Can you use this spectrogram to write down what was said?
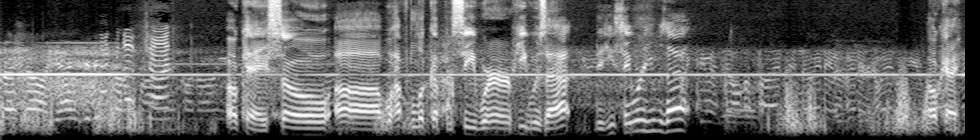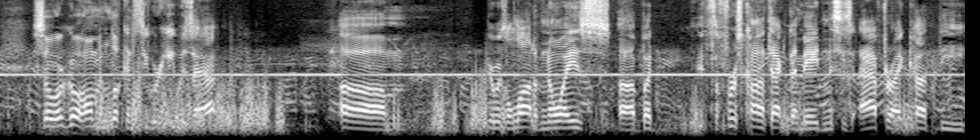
Back it up, John. Okay, so uh, we'll have to look up and see where he was at. Did he say where he was at? Okay, so we'll go home and look and see where he was at. Um, there was a lot of noise, uh, but it's the first contact I made, and this is after I cut the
